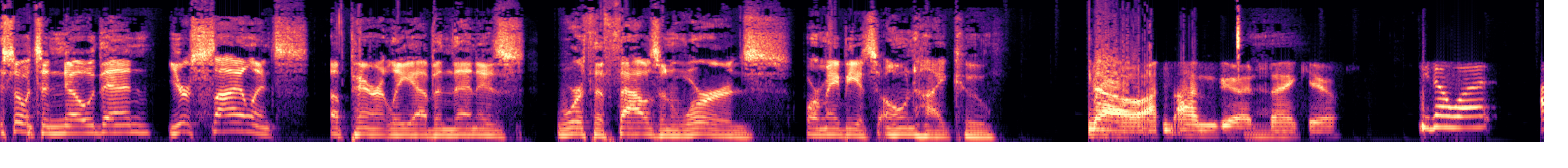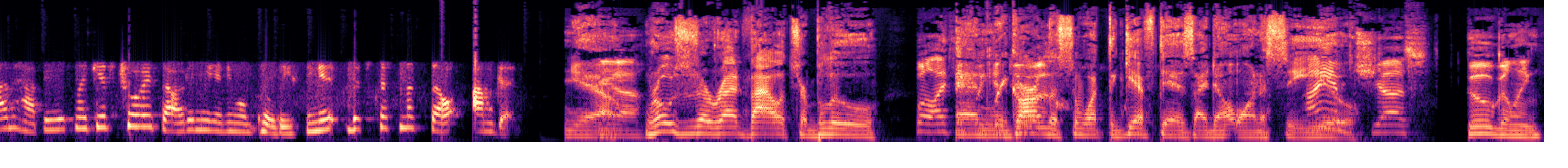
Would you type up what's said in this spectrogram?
so it's a no then? Your silence apparently, Evan, then is worth a thousand words, or maybe its own haiku. No, I'm I'm good. Yeah. Thank you. You know what? I'm happy with my gift choice. I don't need anyone policing it this Christmas, so I'm good. yeah. Yeah. Roses are red, violets are blue, Well, I think and can do regardless of what the gift is, I don't want to see I you. am just googling.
